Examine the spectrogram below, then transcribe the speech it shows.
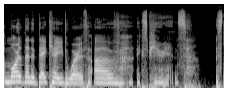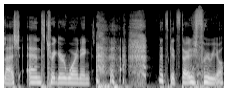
more than a decade worth of experience. Slash and trigger warning. Let's get started for real.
